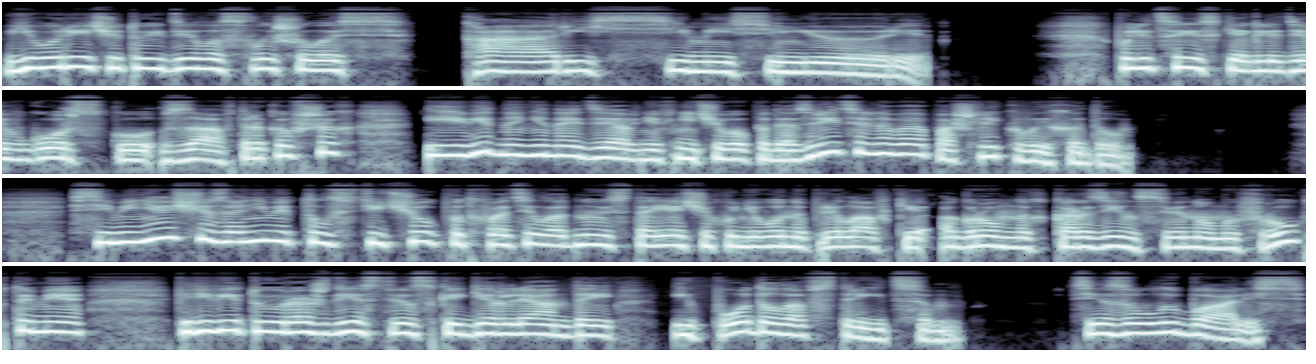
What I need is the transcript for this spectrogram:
В его речи то и дело слышалось «кариссими сеньори». Полицейские, оглядев горстку завтракавших и, видно, не найдя в них ничего подозрительного, пошли к выходу. Семенящий за ними толстячок подхватил одну из стоящих у него на прилавке огромных корзин с вином и фруктами, перевитую рождественской гирляндой, и подал австрийцам. Те заулыбались.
